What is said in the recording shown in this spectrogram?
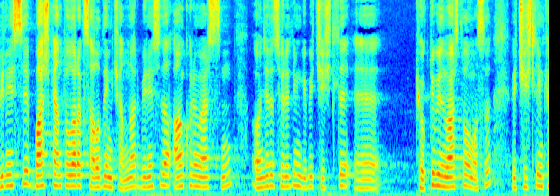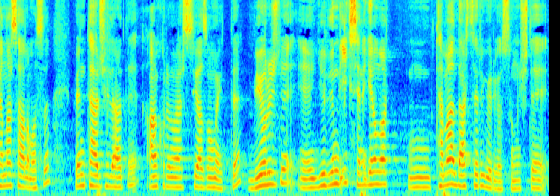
birincisi başkent olarak sağladığı imkanlar, birincisi de Ankara Üniversitesi'nin önce de söylediğim gibi çeşitli e, köklü bir üniversite olması ve çeşitli imkanlar sağlaması beni tercihlerde Ankara Üniversitesi yazmama itti. Biyolojide e, girdiğimde ilk sene genel olarak temel dersleri görüyorsun. İşte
